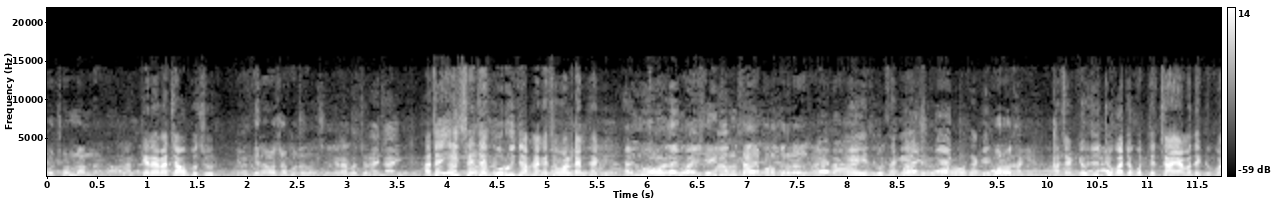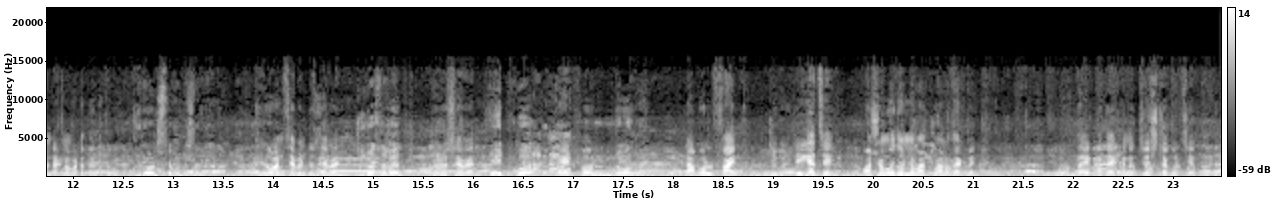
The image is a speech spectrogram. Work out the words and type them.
প্রচণ্ড আমদানি। আর কেনা বেচাও প্রচুর। কেনা বছর প্রচুর হচ্ছে। কেনা বেচা আচ্ছা এই সাইজের গরুই তো আপনার কাছে অল টাইম থাকে। অল টাইম ভাই। এই গরু থাকে বড় গরু থাকে। এই এজগুলো থাকে এই থেকে বড়ও থাকে। বড় থাকে। আচ্ছা কেউ যদি যোগাযোগ করতে চায় আমাদের একটু কন্ট্যাক্ট নাম্বারটা দেন তো। Zero one seven two seven. Zero one seven two seven. Zero seven. Zero seven. Eight four. Eight four. Double five. Double five. ঠিক আছে? অসংখ্য ধন্যবাদ। ভালো থাকবেন। আমরা একটু দেখানোর চেষ্টা করছি আপনাদের।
